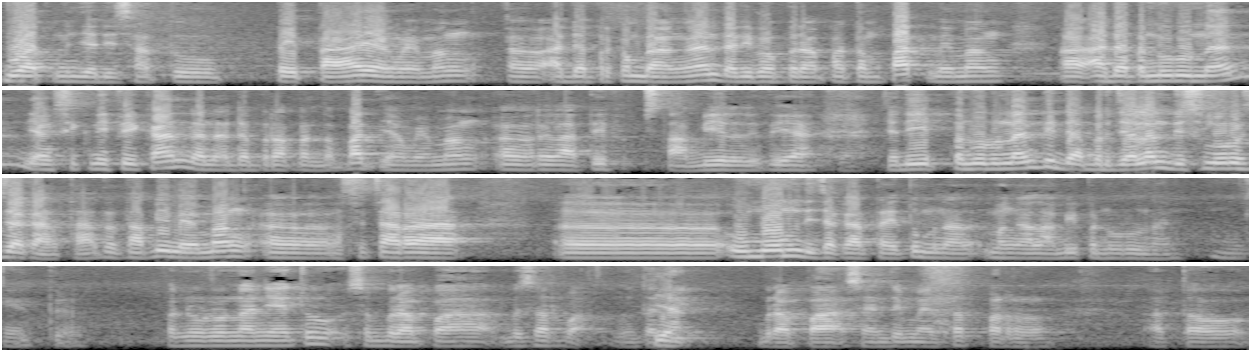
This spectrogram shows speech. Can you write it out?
buat menjadi satu peta yang memang eh, ada perkembangan dari beberapa tempat memang eh, ada penurunan yang signifikan dan ada beberapa tempat yang memang eh, relatif stabil gitu ya. Jadi penurunan tidak berjalan di seluruh Jakarta, tetapi memang eh, secara eh, umum di Jakarta itu mengalami penurunan. Oke. Gitu. Penurunannya itu seberapa besar pak? Tadi Ya. berapa sentimeter per atau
